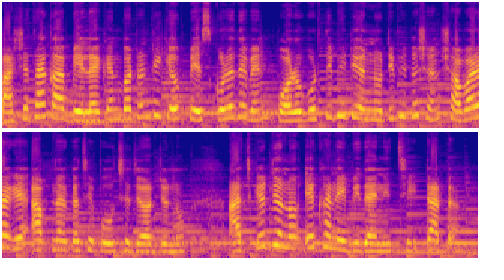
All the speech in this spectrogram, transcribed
পাশে থাকা বেল আইকন বাটনটিকেও প্রেস করে দেবেন পরবর্তী ভিডিওর নোটিফিকেশন সবার আগে আপনার কাছে পৌঁছে যাওয়ার জন্য। আজকের জন্য এখানেই বিদায় নিচ্ছি। টাটা।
